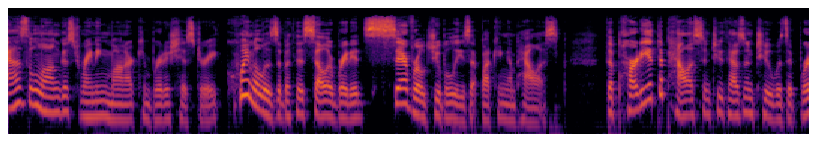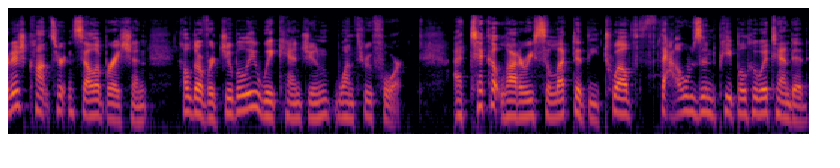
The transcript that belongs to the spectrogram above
As the longest reigning monarch in British history, Queen Elizabeth has celebrated several jubilees at Buckingham Palace. The party at the palace in 2002 was a British concert and celebration held over Jubilee weekend, June 1 through 4. A ticket lottery selected the 12,000 people who attended,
